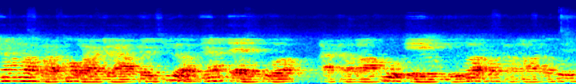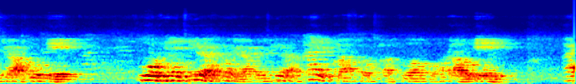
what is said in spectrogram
ยังว่าสอนเขาว่าอย่าไปเชื่อแม้แต่ตัวอาตมาพูดเอง หรือว่าพระสัมมาสัมพุทธเจ้าพูดเอง พูดให้เชื่อก็อย่าไปเชื่อให้ประสบกับตัวของเราเอง ให้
